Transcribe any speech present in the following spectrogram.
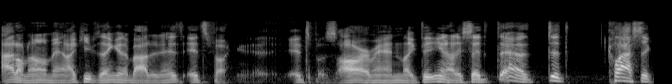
I don't know, man. I keep thinking about it, and it's it's fucking it's bizarre, man. Like the, you know they said uh, the classic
